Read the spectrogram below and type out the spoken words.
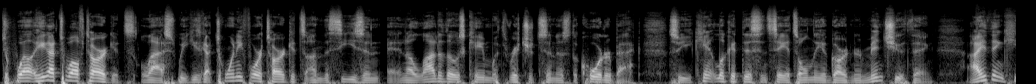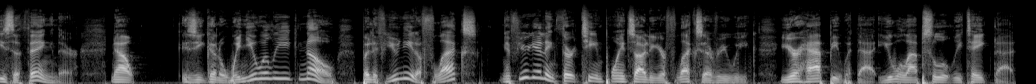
12 he got 12 targets last week. He's got 24 targets on the season and a lot of those came with Richardson as the quarterback. So you can't look at this and say it's only a Gardner Minshew thing. I think he's a thing there. Now, is he going to win you a league? No. But if you need a flex, if you're getting 13 points out of your flex every week, you're happy with that. You will absolutely take that.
